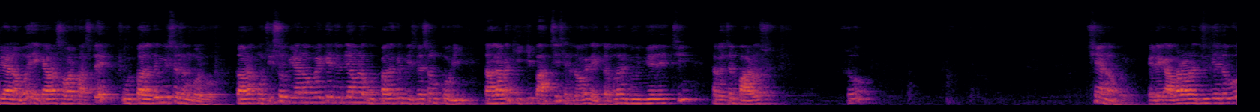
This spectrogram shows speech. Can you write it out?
বিরানব্বই, একে আমরা সবার ফার্স্টে উৎপাদকে বিশ্লেষণ করব। তো আমরা পঁচিশশো বিরানব্বই কে যদি আমরা উৎপাদকে বিশ্লেষণ করি, তাহলে আমরা কি কি পাচ্ছি সেটা তোমাকে দেখতে হবে। দুই দিয়ে দিচ্ছি তাহলে হচ্ছে বারোশো ছিয়ানব্বই। এটাকে আবার আমরা দুই দিয়ে দেবো।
